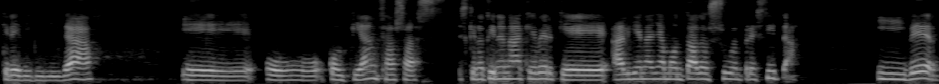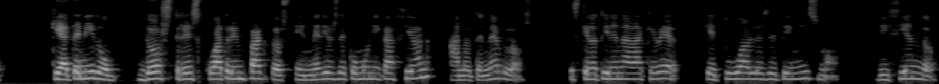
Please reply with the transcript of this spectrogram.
credibilidad eh, o confianza. O sea, es que no tiene nada que ver que alguien haya montado su empresita y ver que ha tenido dos, tres, cuatro impactos en medios de comunicación a no tenerlos. Es que no tiene nada que ver que tú hables de ti mismo diciendo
